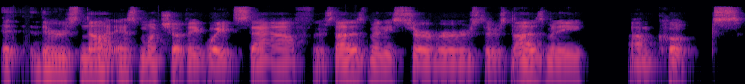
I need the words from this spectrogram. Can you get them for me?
It, there's not as much of a wait staff. There's not as many servers. There's not as many um, cooks.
